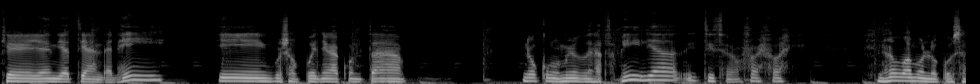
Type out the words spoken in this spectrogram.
que hoy en día tienen DNI, e incluso pueden llegar a contar, no como miembros de la familia, y te dicen, no vamos locos,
